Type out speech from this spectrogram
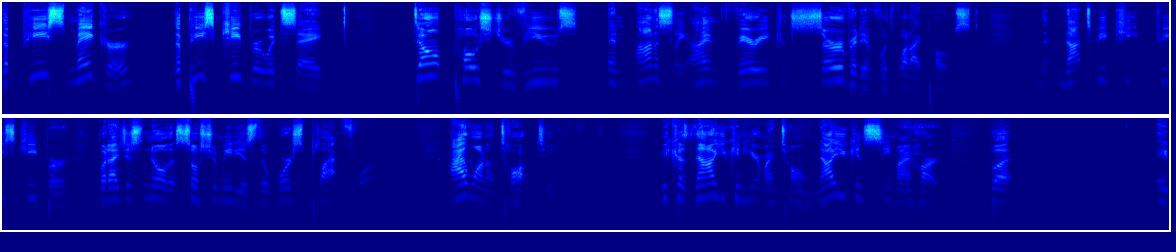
the peacemaker, the peacekeeper would say, don't post your views. And honestly, I am very conservative with what I post not to be key, peacekeeper, but I just know that social media is the worst platform. I want to talk to you because now you can hear my tone. Now you can see my heart. But a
